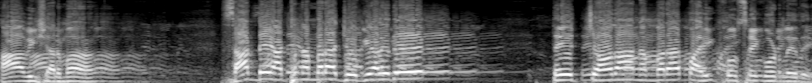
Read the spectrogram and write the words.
ਆ ਵੀ ਸ਼ਰਮਾ। 8.5 ਨੰਬਰ ਆ ਜੋਗੇ ਵਾਲੇ ਦੇ ਤੇ 14 ਨੰਬਰ ਆ ਭਾਈ ਖੋਸੇ ਕੋਟਲੇ ਦੇ।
